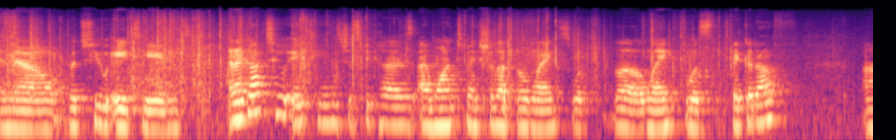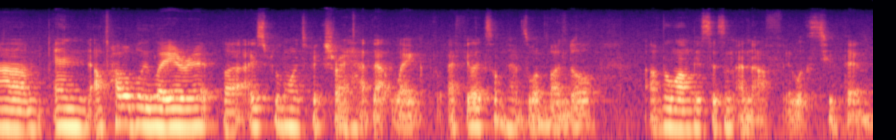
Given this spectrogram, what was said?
and now the two 18s. And I got two 18s just because I wanted to make sure that the length was, the length was thick enough. Um, and I'll probably layer it, but I just really wanted to make sure I had that length. I feel like sometimes one bundle of the longest isn't enough. It looks too thin.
